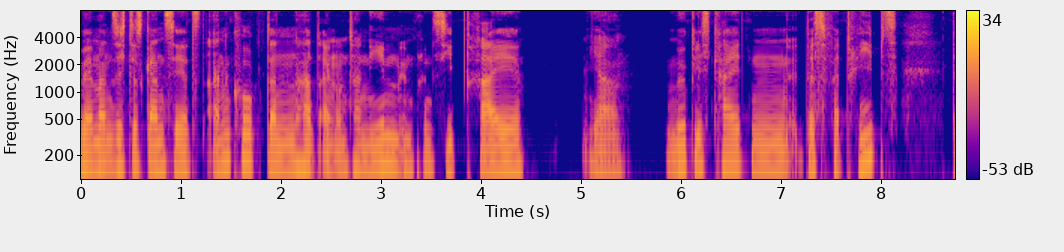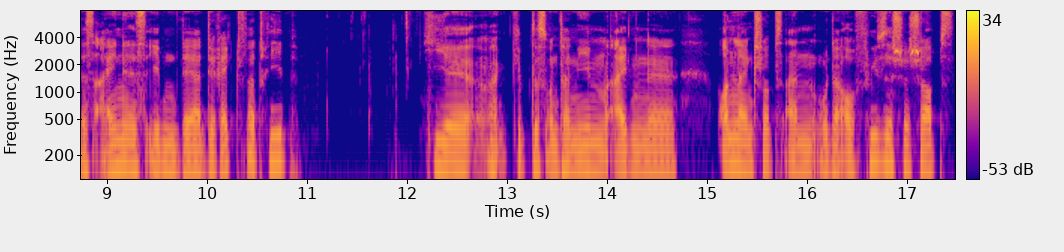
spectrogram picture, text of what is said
Wenn man sich das Ganze jetzt anguckt, dann hat ein Unternehmen im Prinzip drei ja, Möglichkeiten des Vertriebs. Das eine ist eben der Direktvertrieb. Hier gibt das Unternehmen eigene Online-Shops an oder auch physische Shops.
